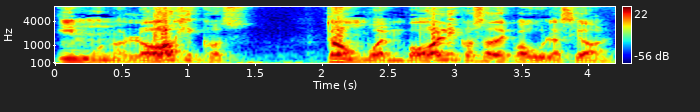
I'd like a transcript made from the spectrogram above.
inmunológicos, tromboembólicos o de coagulación,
